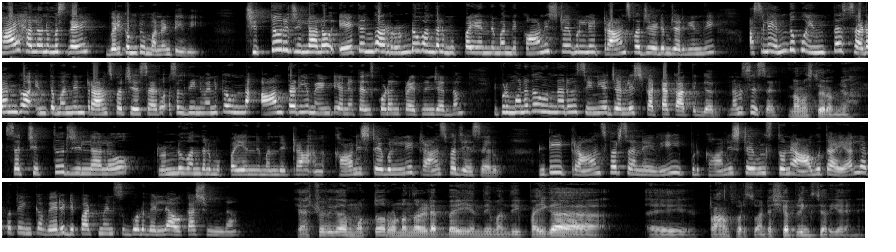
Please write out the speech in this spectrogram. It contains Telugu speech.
హాయ్ హలో నమస్తే. Welcome to Manam TV. Chittoor జిల్లాలో ఏకంగా రెండు వందల ముప్పై ఎనిమిది మంది కానిస్టేబుల్ని ట్రాన్స్ఫర్ చేయడం జరిగింది. అసలు ఎందుకు ఇంత సడన్గా ఇంతమందిని ట్రాన్స్ఫర్ చేశారు? అసలు దీని వెనుక ఉన్న ఆంతర్యం ఏంటి అనేది తెలుసుకోవడానికి ప్రయత్నం చేద్దాం. ఇప్పుడు మనతో ఉన్నారు సీనియర్ జర్నలిస్ట్ కట్టా కార్తిక్ గారు. నమస్తే సార్. నమస్తే రమ్య. సార్ చిత్తూరు జిల్లాలో రెండు వందల ముప్పై ఎనిమిది మంది ట్రా కానిస్టేబుల్ని ట్రాన్స్ఫర్ చేశారు. అంటే ఈ ట్రాన్స్ఫర్స్ అనేవి ఇప్పుడు కానిస్టేబుల్స్తోనే ఆగుతాయా? లేకపోతే ఇంకా వేరే డిపార్ట్మెంట్స్కి కూడా వెళ్ళే అవకాశం ఉందా? యాక్చువల్గా మొత్తం రెండు వందల డెబ్బై ఎనిమిది మంది పైగా ట్రాన్స్ఫర్స్ అంటే షెప్లింగ్స్ జరిగాయని.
